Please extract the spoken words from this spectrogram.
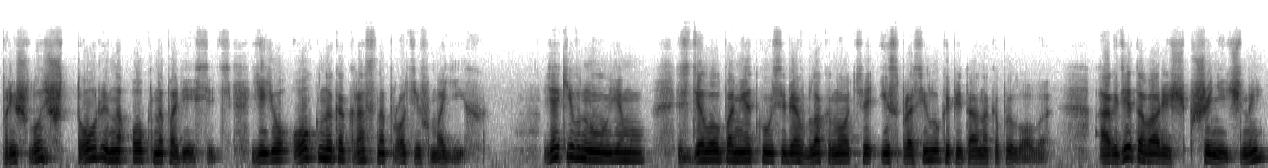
пришлось шторы на окна повесить, ее окна как раз напротив моих. Я кивнул ему, сделал пометку у себя в блокноте и спросил у капитана Копылова, «А где товарищ Пшеничный?»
